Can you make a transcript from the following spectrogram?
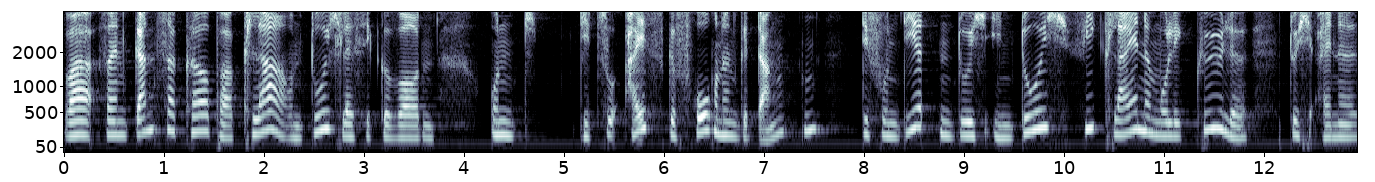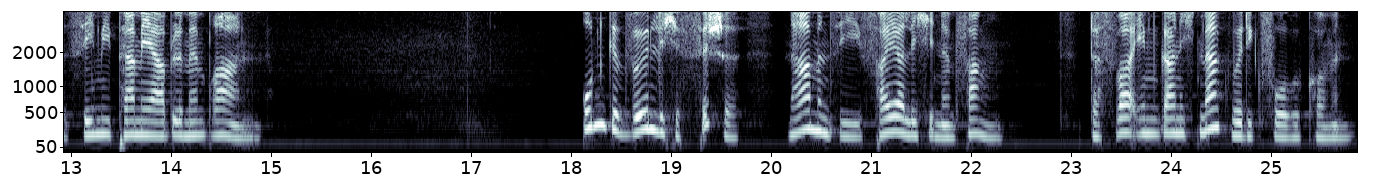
war sein ganzer Körper klar und durchlässig geworden und die zu Eis gefrorenen Gedanken diffundierten durch ihn durch wie kleine Moleküle durch eine semipermeable Membran. Ungewöhnliche Fische nahmen sie feierlich in Empfang. Das war ihm gar nicht merkwürdig vorgekommen.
